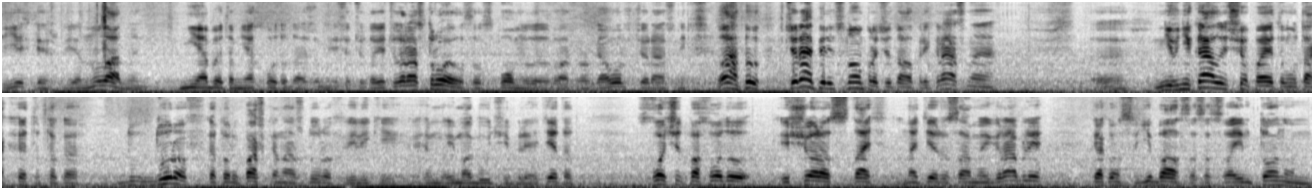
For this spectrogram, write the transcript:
есть, конечно, где. Ну ладно, не об этом неохота даже. Мне сейчас что-то, я что-то расстроился, вспомнил этот ваш разговор вчерашний. А, ну, вчера перед сном прочитал прекрасно. Э, не вникал еще, поэтому так это только Дуров, который Пашка наш Дуров великий и могучий, блядь, этот хочет походу еще раз встать на те же самые грабли, как он съебался со своим тоном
